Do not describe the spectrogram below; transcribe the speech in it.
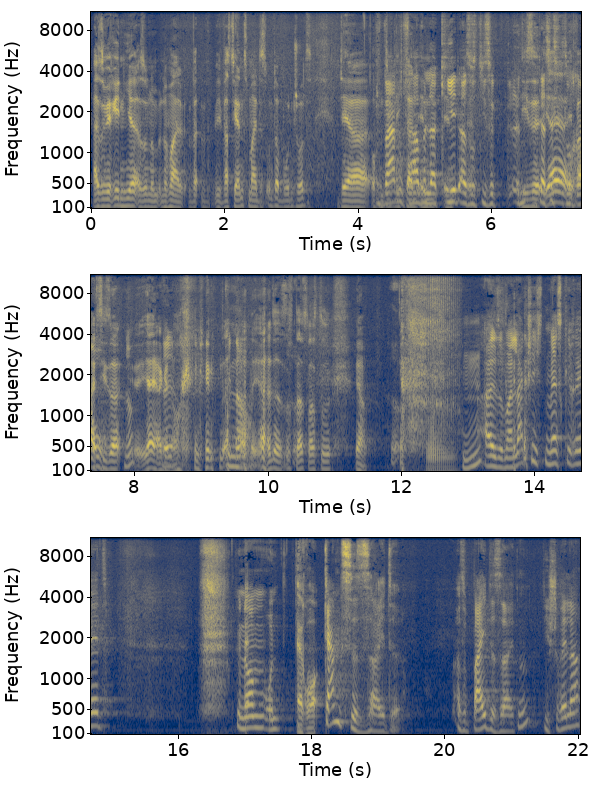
Also wir reden hier, also nochmal, was Jens meint, ist Unterbodenschutz, der offensichtlich dann in, lackiert, in, also diese, diese das ja, ist ja, so ich rau, weiß, dieser, ne? ja, ja, genau. genau. Ja, das ist das, was du, ja. Hm? Also mein Lackschichtenmessgerät genommen und die Error. ganze Seite, also beide Seiten, die Schweller,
